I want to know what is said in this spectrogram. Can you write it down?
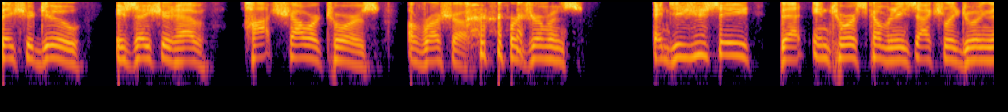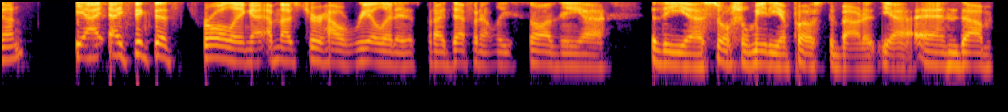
they should do is they should have hot shower tours of Russia for Germans. And did you see that Intourist companies actually doing that? Yeah, I, I think that's trolling. I, am not sure how real it is, but I definitely saw the uh, the uh, social media post about it. Yeah, and um,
